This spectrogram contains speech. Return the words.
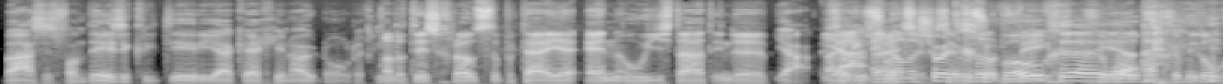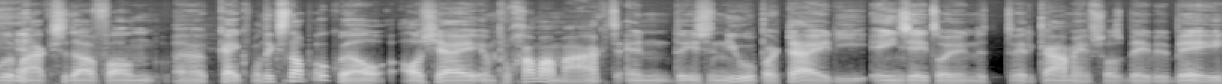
basis van deze criteria krijg je een uitnodiging. Want het is grootste partijen en hoe je staat in de... Ja, ja en dan een soort gewogen, gewogen gemiddelde maken ze daarvan. Uh, kijk, want ik snap ook wel, als jij een programma maakt en er is een nieuwe partij die één zetel in de Tweede Kamer heeft, zoals BBB,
